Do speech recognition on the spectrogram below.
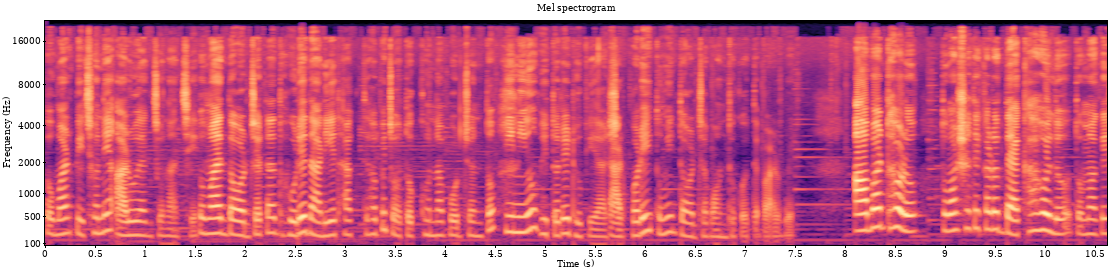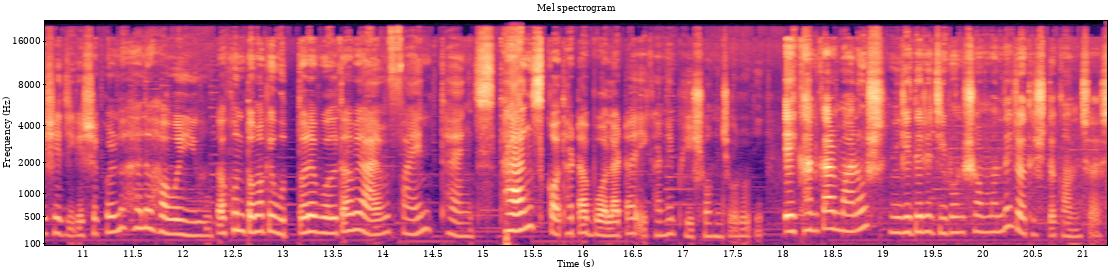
তোমার পেছনে আরও একজন আছে। তোমার দরজাটা ধরে দাঁড়িয়ে থাকতে হবে যতক্ষণ না পর্যন্ত তিনিও ভেতরে ঢুকে আসে। তারপরেই তুমি দরজা বন্ধ করতে পারবে। আবার ধরো, তোমার সাথে কারও দেখা হলো, তোমাকে সে জিজ্ঞাসা করল হ্যালো হাউ আর ইউ তখন তোমাকে উত্তরে বলতে হবে I am fine thanks thanks কথাটা বলাটা এখানে ভীষণ জরুরি। এখানকার মানুষ নিজেদের জীবন সম্বন্ধে যথেষ্ট কনসিয়াস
